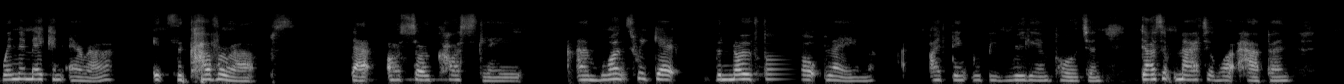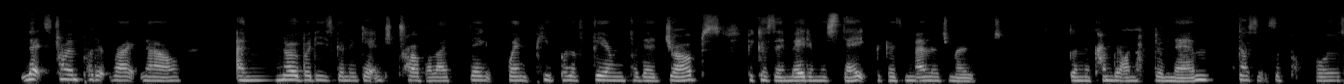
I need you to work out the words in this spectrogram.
when they make an error, it's the cover ups that are so costly. And once we get the no fault blame, I think would be really important. Doesn't matter what happened. Let's try and put it right now. And nobody's going to get into trouble. I think when people are fearing for their jobs because they made a mistake, because management going to come down on them doesn't support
